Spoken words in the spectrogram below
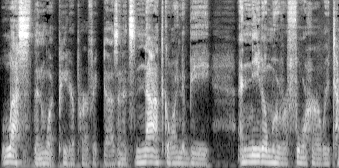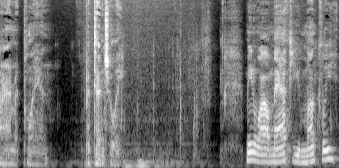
less than what Peter Perfect does. And it's not going to be a needle mover for her retirement plan, potentially. Meanwhile, Matthew Monthly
